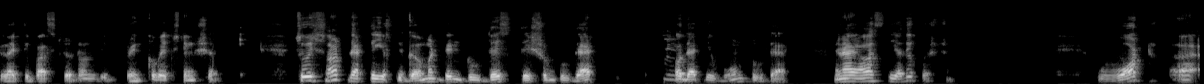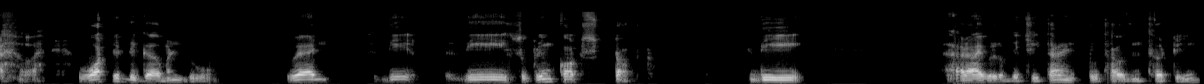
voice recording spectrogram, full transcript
like the bustard on the brink of extinction. So it's not that they, if the government didn't do this, they shouldn't do that, mm. or that they won't do that. And I asked the other question: What uh, what did the government do when the the Supreme Court stopped the arrival of the cheetah in 2013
